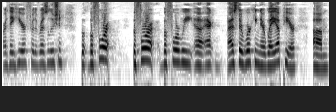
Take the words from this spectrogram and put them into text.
are they here for the resolution? But before before before we uh, as they're working their way up here, um,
